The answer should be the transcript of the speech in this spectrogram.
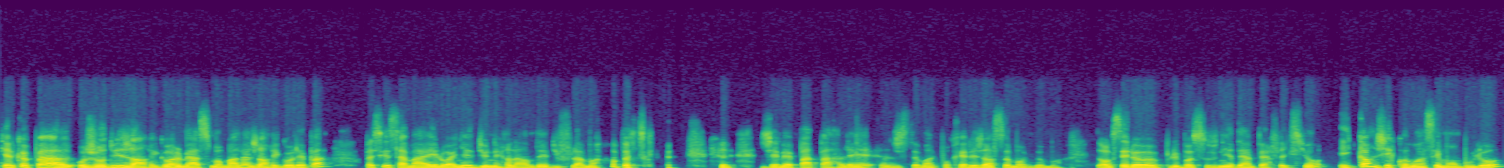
quelque part, aujourd'hui, j'en rigole, mais à ce moment-là, j'en rigolais pas parce que ça m'a éloigné du néerlandais, du flamand, parce que je n'aimais pas parler justement pour que les gens se moquent de moi. Donc, c'est le plus beau souvenir d'imperfection. Et quand j'ai commencé mon boulot,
